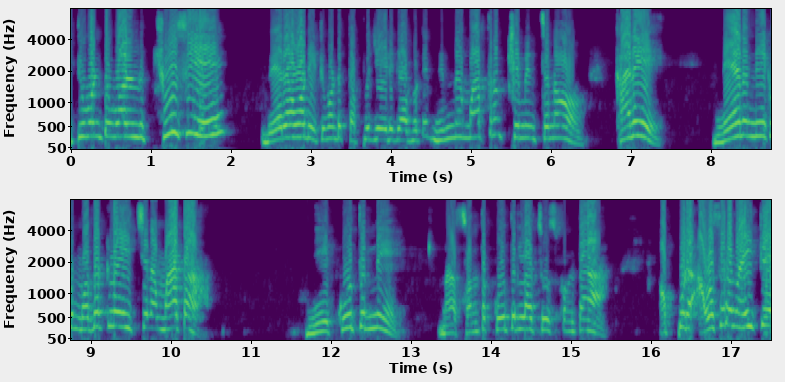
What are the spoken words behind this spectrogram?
ఇటువంటి వాళ్ళు చూసి వేరేవాడు ఇటువంటి తప్పు చేయడు కాబట్టి నిన్ను మాత్రం క్షమించను. కానీ నేను నీకు మొదట్లో ఇచ్చిన మాట నీ కూతుర్ని నా సొంత కూతురులా చూసుకుంటా. అప్పుడు అవసరం అయితే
